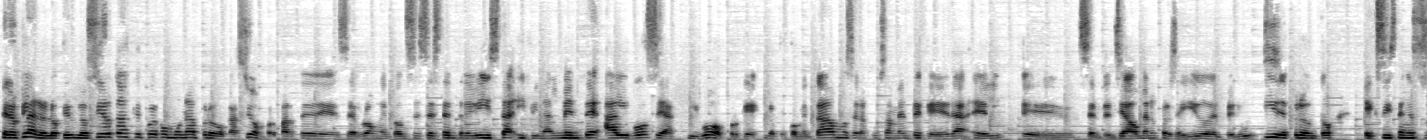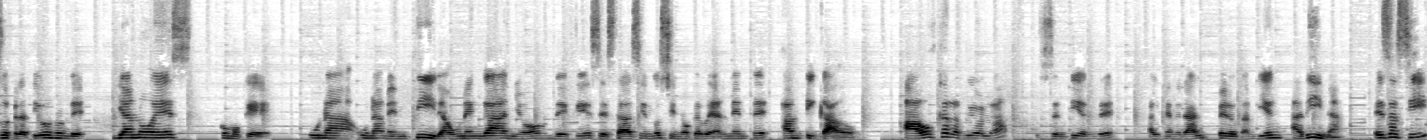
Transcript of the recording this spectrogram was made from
Pero claro, lo, que, lo cierto es que fue como una provocación por parte de Cerrón, entonces esta entrevista y finalmente algo se activó, porque lo que comentábamos era justamente que era el eh, sentenciado menos perseguido del Perú y de pronto existen estos operativos donde ya no es como que una, una mentira, un engaño de que se está haciendo, sino que realmente han picado a Oscar Arriola, pues, se entiende, al general, pero también a Dina. ¿Es así?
